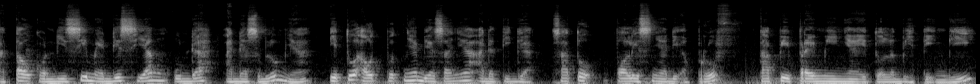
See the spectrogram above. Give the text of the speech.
atau kondisi medis yang udah ada sebelumnya, itu outputnya biasanya ada tiga. Satu, polisnya di approve, tapi preminya itu lebih tinggi.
